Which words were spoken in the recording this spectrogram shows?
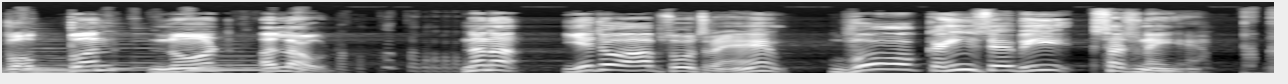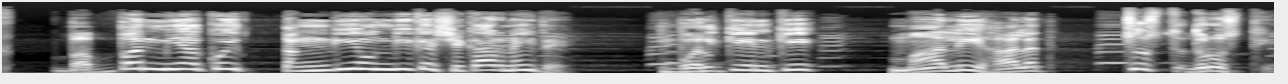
Babban not allowed. ना ना, ये जो आप सोच रहे हैं, वो कहीं से भी सच नहीं है। बब्बन मियाँ कोई तंगी उंगी के शिकार नहीं थे, बल्कि इनकी माली हालत चुस्त दुरुस्त थी।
